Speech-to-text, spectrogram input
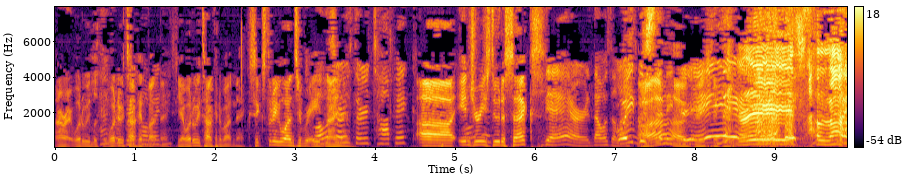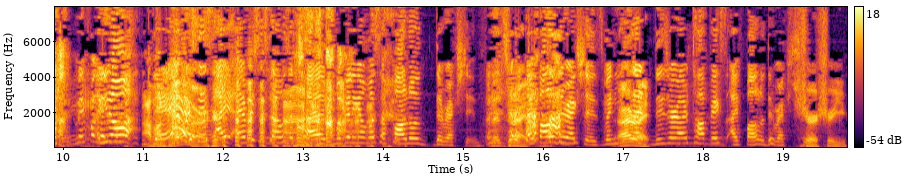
All right, what are we looking Time what are we for break talking about next? Yeah, what are we talking about next? 631 super What was our third topic? Uh injuries due to sex? There, that was the Uy, last gusto Ah, ni Grace. Grace. Grace! Ala! You know, Avant-garde. there, since I, ever since I was a child, magaling ako sa follow directions. That's right. I follow directions. When he All said, right. these are our topics, I follow directions. Sure, sure you.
